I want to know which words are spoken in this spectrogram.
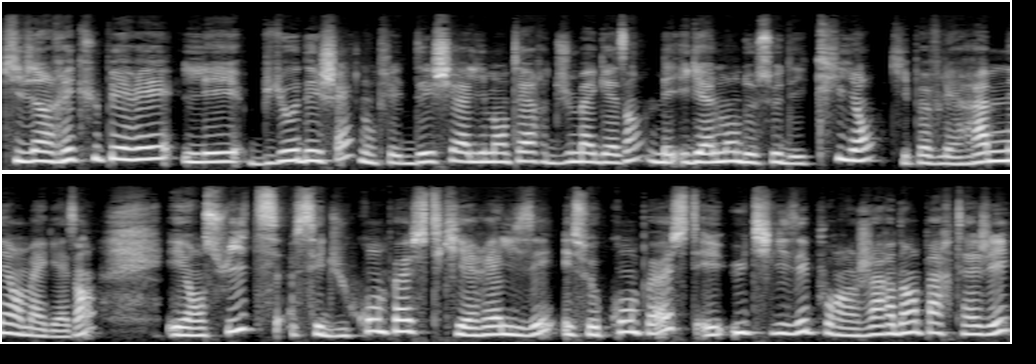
qui vient récupérer les biodéchets, donc les déchets alimentaires du magasin, mais également de ceux des clients qui peuvent les ramener en magasin. Et ensuite, c'est du compost qui est réalisé et ce compost est utilisé pour un jardin partagé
